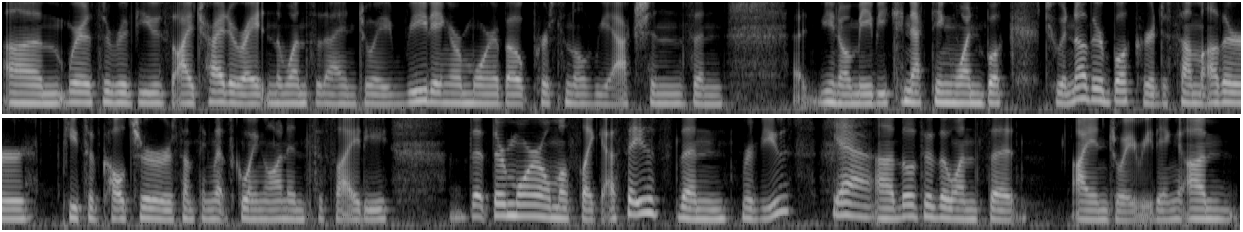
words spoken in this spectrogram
Um, whereas the reviews I try to write and the ones that I enjoy reading are more about personal reactions and uh, you know maybe connecting one book to another book or to some other piece of culture or something that's going on in society that they're more almost like essays than reviews. Yeah. Uh, those are the ones that I enjoy reading. Um,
